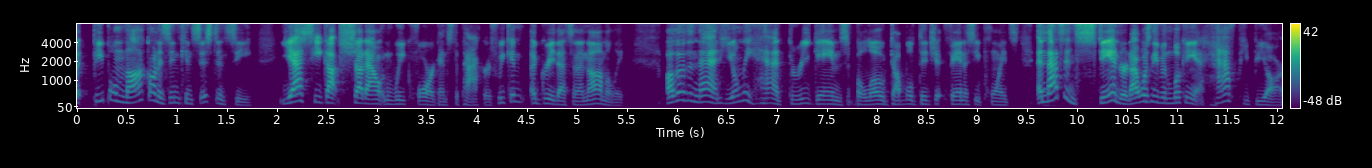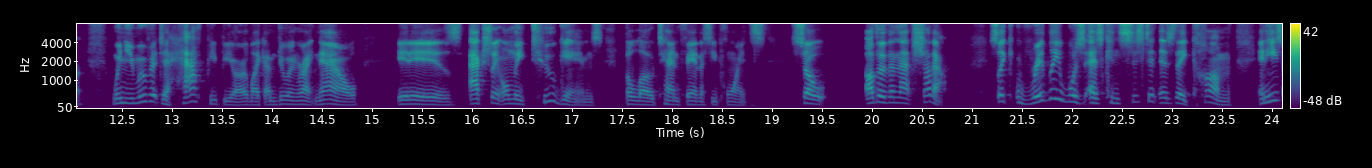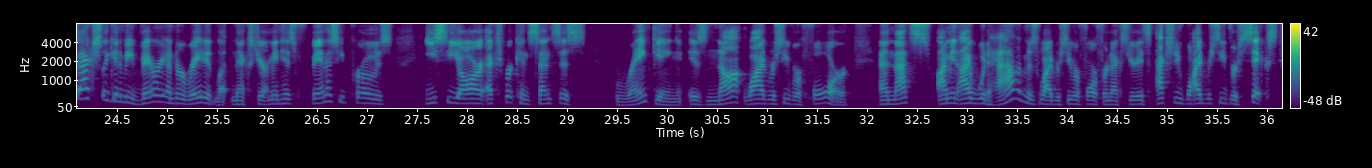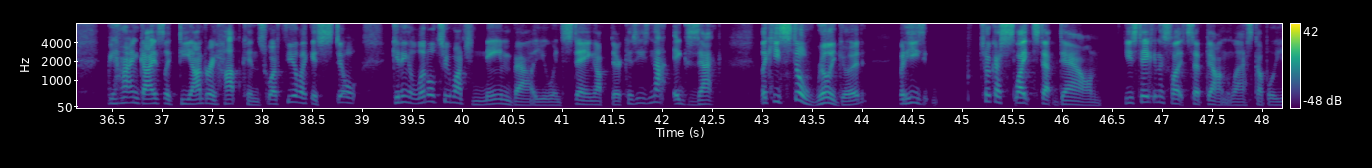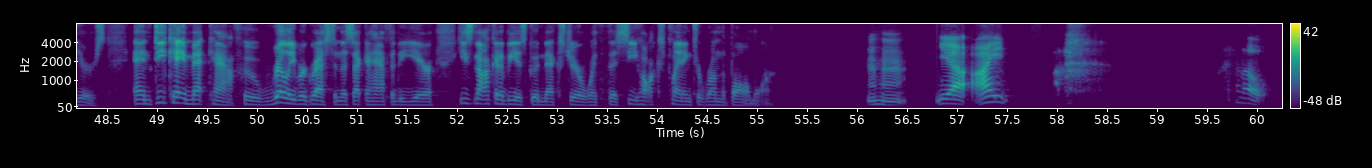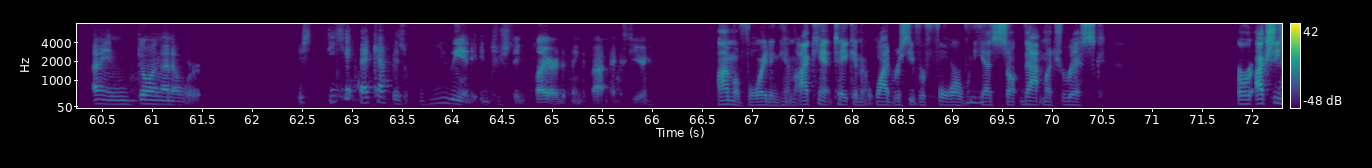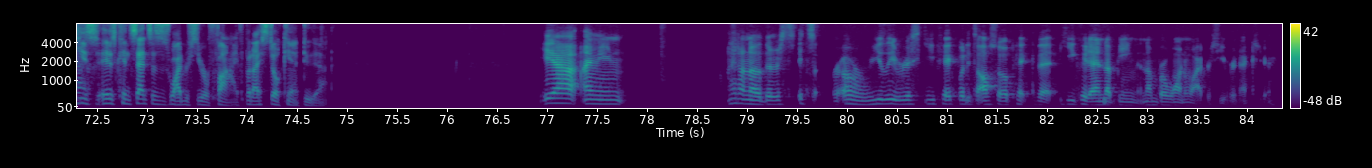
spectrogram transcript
But people knock on his inconsistency. Yes, he got shut out in week four against the Packers. We can agree that's an anomaly. Other than that, he only had three games below double digit fantasy points. And that's in standard. I wasn't even looking at half PPR. When you move it to half PPR, like I'm doing right now, it is actually only two games below 10 fantasy points. So, other than that shutout, it's like Ridley was as consistent as they come, and he's actually going to be very underrated next year. I mean, his Fantasy Pros ECR expert consensus ranking is not wide receiver four. And that's, I mean, I would have him as wide receiver four for next year. It's actually wide receiver six behind guys like DeAndre Hopkins, who I feel like is still getting a little too much name value and staying up there because he's not exact, like he's still really good, but he took a slight step down. He's taken a slight step down the last couple of years. And DK Metcalf, who really regressed in the second half of the year, he's not going to be as good next year with the Seahawks planning to run the ball more. Mm-hmm. Yeah, I don't know. I mean, going on over, just DK Metcalf is really an interesting player to think about next year. I'm avoiding him. I can't take him at wide receiver four when he has so, that much risk. Or actually, yeah. he's, his consensus is wide receiver five, but I still can't do that. Yeah, I mean, I don't know. There's it's a really risky pick, but it's also a pick that he could end up being the number one wide receiver next year.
